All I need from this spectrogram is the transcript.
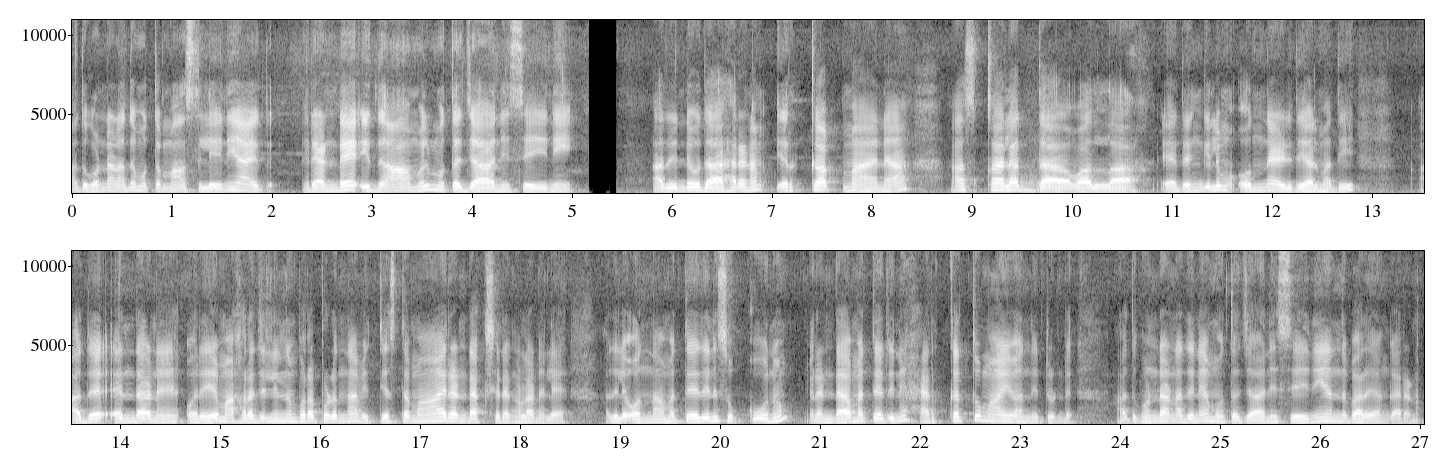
അതുകൊണ്ടാണ് അത് മുത്തമാസിലേനി ആയത്. രണ്ട് ഇദാമുൽ മുത്തജാനിസൈനി അതിന്റെ ഉദാഹരണം ഇർക്കബ് മാന അസ്കലദ്ദവല്ല ഏതെങ്കിലും ഒന്ന് എഴുതിയാൽ മതി. അത് എന്താണ്? ഒരേ മഹ്റജിൽ നിന്നും പുറപ്പെടുന്ന വ്യത്യസ്തമായ രണ്ട് അക്ഷരങ്ങളാണ് അല്ലേ അതിൽ ഒന്നാമത്തേതിന് സുക്കൂനും രണ്ടാമത്തേതിന് ഹർക്കത്തുമായി വന്നിട്ടുണ്ട്. അതുകൊണ്ടാണ് അതിനെ മുത്തജാനിസേനി എന്ന് പറയാൻ കാരണം.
